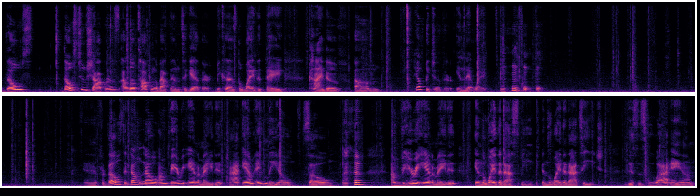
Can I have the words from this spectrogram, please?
those those two chakras. I love talking about them together because the way that they kind of um, help each other in that way. And for those that don't know, I'm very animated. I am a Leo, so I'm very animated in the way that I speak, in the way that I teach. This is who I am.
